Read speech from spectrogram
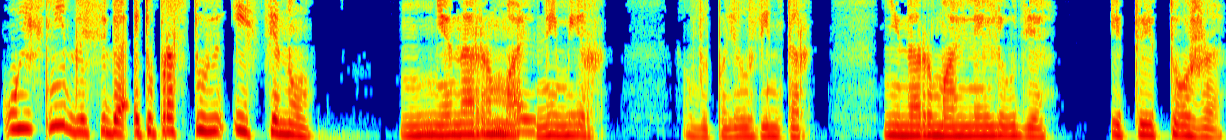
уясни для себя эту простую истину. «Ненормальный мир», — выпалил Винтер. «Ненормальные люди. И ты тоже».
